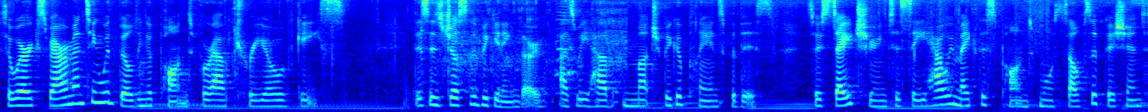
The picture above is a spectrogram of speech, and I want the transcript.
So, we're experimenting with building a pond for our trio of geese. This is just the beginning, though, as we have much bigger plans for this. So, stay tuned to see how we make this pond more self sufficient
